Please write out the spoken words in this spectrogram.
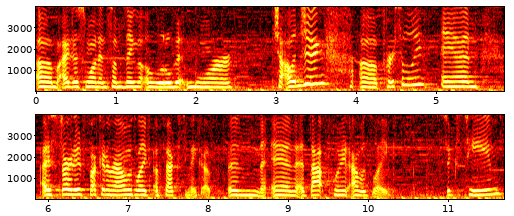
Um, i just wanted something a little bit more challenging uh, personally. And I started fucking around with like effects makeup, and and at that point I was like 16,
